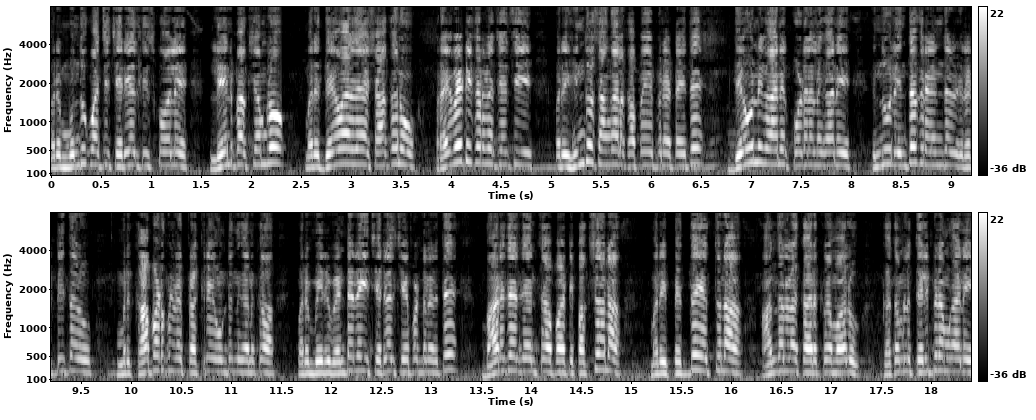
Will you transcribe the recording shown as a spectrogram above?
మరి ముందుకు వచ్చి చర్యలు తీసుకోవాలి. లేని పక్షంలో మరి దేవాదాయ శాఖను ప్రైవేటీకరణ చేసి మరి హిందూ సంఘాలకు అప్పచెప్పినట్టయితే దేవుని కానీ కోడలను కానీ హిందువులు ఇంతకు రెండు మరి కాపాడుకునే ప్రక్రియ ఉంటుంది కనుక మరి మీరు వెంటనే ఈ చర్యలు చేపట్టినట్లయితే భారతీయ జనతా పార్టీ పక్షాన మరి పెద్ద ఎత్తున ఆందోళన కార్యక్రమాలు గతంలో తెలిపినాం గానీ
